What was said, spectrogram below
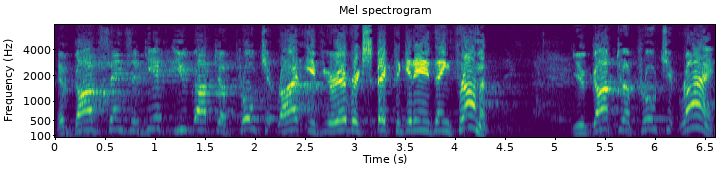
If God sends a gift, you've got to approach it right if you ever expect to get anything from it. You've got to approach it right.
